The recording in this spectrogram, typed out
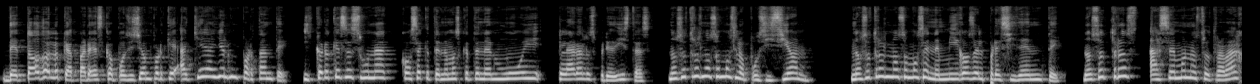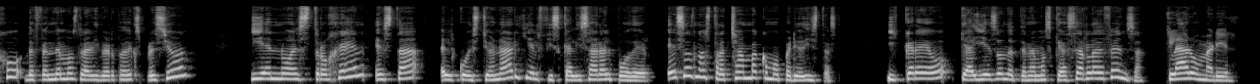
de todo lo que aparezca oposición, porque aquí hay algo importante y creo que esa es una cosa que tenemos que tener muy clara los periodistas. Nosotros no somos la oposición, nosotros no somos enemigos del presidente, nosotros hacemos nuestro trabajo, defendemos la libertad de expresión y en nuestro gen está el cuestionar y el fiscalizar al poder. Esa es nuestra chamba como periodistas. Y creo que ahí es donde tenemos que hacer la defensa. Claro, Mariel.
